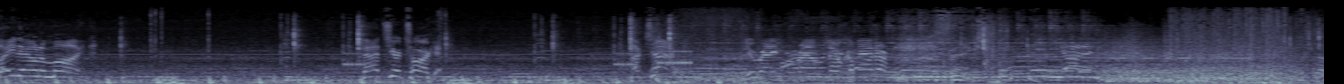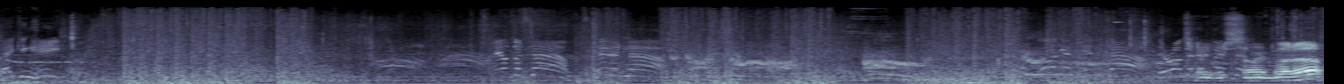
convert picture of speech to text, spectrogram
Lay down a mine. That's your target. Attack! You ready for round two, Commander? Thanks. Got it! Taking heat! Shields are down! Hit it now! Target is down! They're on the defensive! sorry butt up.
